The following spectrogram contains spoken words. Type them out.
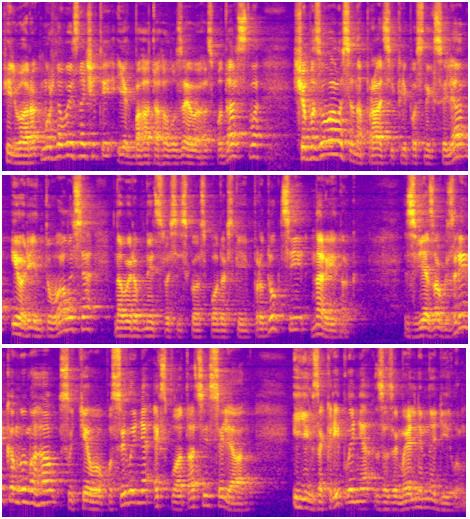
Фільварок можна визначити як багатогалузеве господарство, що базувалося на праці кріпосних селян і орієнтувалося на виробництво сільськогосподарської продукції на ринок. Зв'язок з ринком вимагав суттєвого посилення експлуатації селян і їх закріплення за земельним наділом.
